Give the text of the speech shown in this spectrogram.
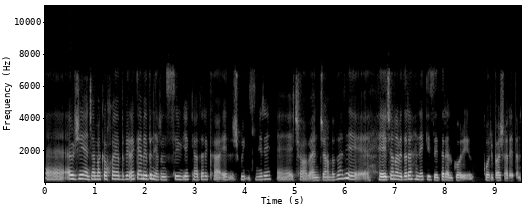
او جي انجام که خواه ببینن که ببینی رنسی و یک کادر که الجبوی ازمیره چاب انجام ببالی هیجان بدره هنکی زیدر الگوری گوری باشاریدن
